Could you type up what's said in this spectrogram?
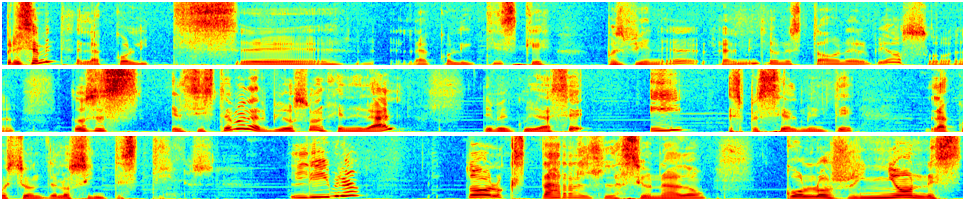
precisamente de la colitis, eh, la colitis que pues viene realmente de un estado nervioso. Entonces, el sistema nervioso en general debe cuidarse y especialmente la cuestión de los intestinos. Libra, todo lo que está relacionado con los riñones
